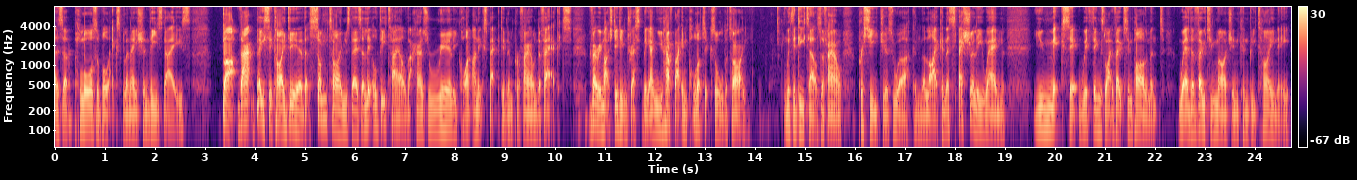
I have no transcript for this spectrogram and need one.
as a plausible explanation these days. But that basic idea that sometimes there's a little detail that has really quite unexpected and profound effects very much did interest me. And you have that in politics all the time with the details of how procedures work and the like. And especially when you mix it with things like votes in Parliament, where the voting margin can be tiny.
